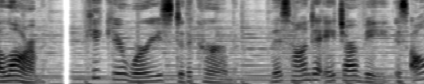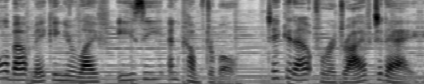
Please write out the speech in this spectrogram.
alarm. Kick your worries to the curb. This Honda HRV is all about making your life easy and comfortable. Take it out for a drive today.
